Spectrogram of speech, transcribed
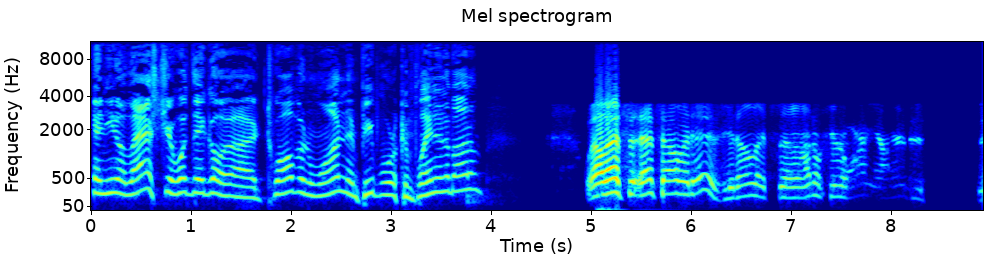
And you know, last year, what they go uh, twelve and one, and people were complaining about them. Well, that's that's how it is. You know, it's uh, I don't care where you are. The,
